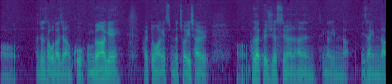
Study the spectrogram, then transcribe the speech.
어, 안전사고 나지 않고 건강하게 활동하겠습니다. 저희 잘 어, 보살펴 주셨으면 하는 생각입니다. 이상입니다.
